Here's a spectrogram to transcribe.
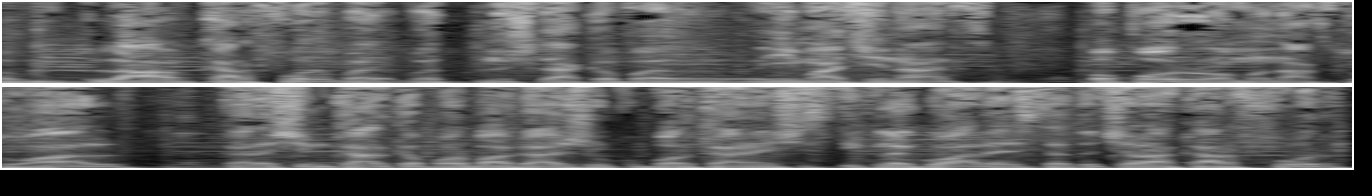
uh, la Carrefour, vă, vă, nu știu dacă vă imaginați poporul român actual care își încarcă porbagajul cu borcane și sticle goale și se duce la Carrefour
